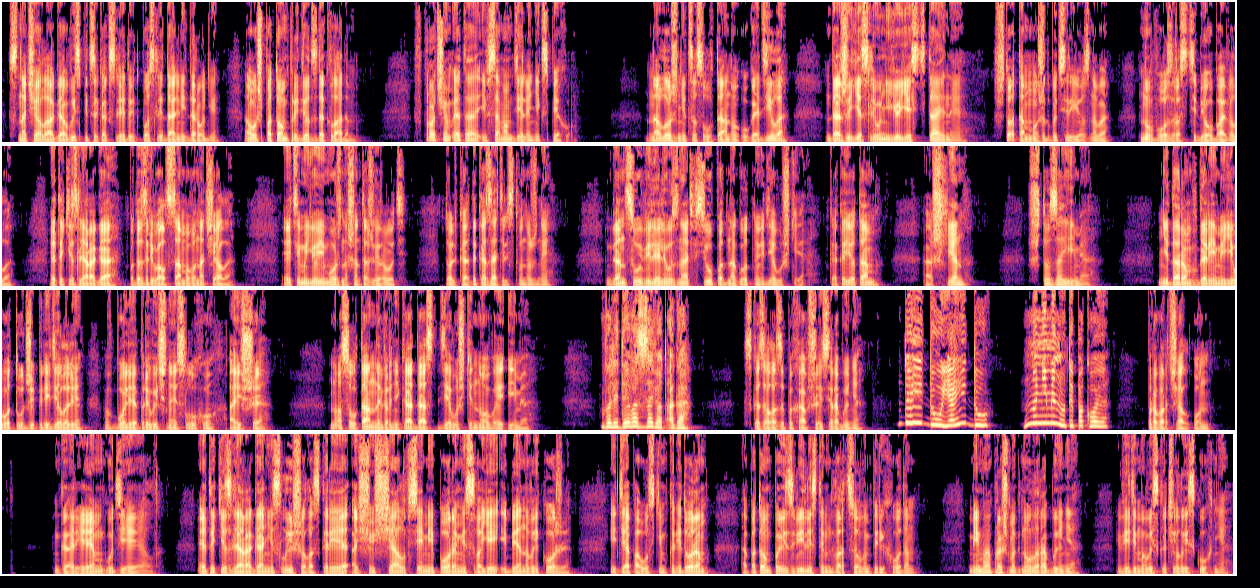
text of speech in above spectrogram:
Сначала ага выспится как следует после дальней дороги, а уж потом придет с докладом. Впрочем, это и в самом деле не к спеху. Наложница султану угодила, даже если у нее есть тайны, что там может быть серьезного? Ну, возраст тебе убавила. Это кизля подозревал с самого начала. Этим ее и можно шантажировать. Только доказательства нужны. Гонцу велели узнать всю подноготную девушки. Как ее там? Ашхен? Что за имя? Недаром в гареме его тут же переделали в более привычное слуху Айше. Но султан наверняка даст девушке новое имя. — Валиде вас зовет, ага, — сказала запыхавшаяся рабыня. — Да иду я, иду. Ну, ни минуты покоя, — проворчал он. Гарем гудел. Это кизля рога не слышал, а скорее ощущал всеми порами своей эбеновой кожи, идя по узким коридорам, а потом по извилистым дворцовым переходам. Мимо прошмыгнула рабыня, видимо, выскочила из кухни.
